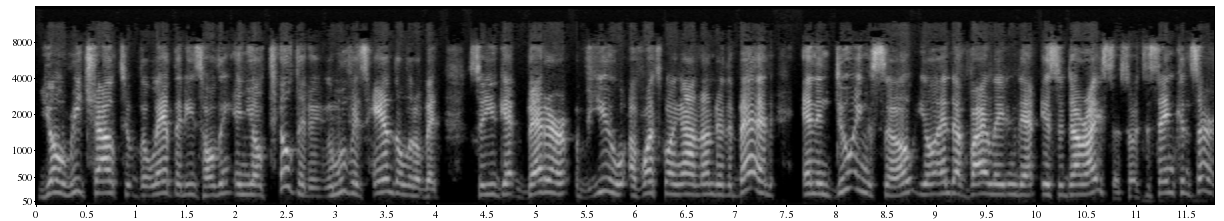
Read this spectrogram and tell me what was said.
you'll reach out to the lamp that he's holding and you'll tilt it, and you'll move his hand a little bit so you get better view of what's going on under the bed. And in doing so, you'll end up violating that Issa Daraisa. So it's the same concern.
